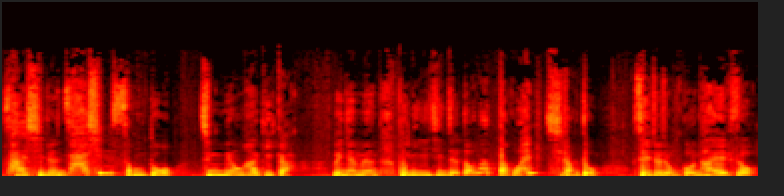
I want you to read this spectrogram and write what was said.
사실은 사실성도 증명하기가 왜냐하면 본인이 진짜 떠났다고 할지라도 세조 정권 하에서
